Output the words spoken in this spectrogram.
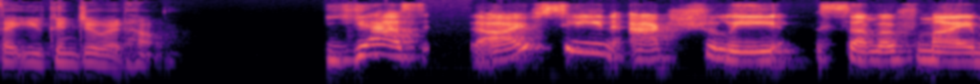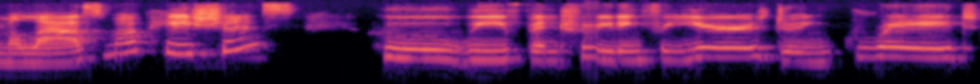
that you can do at home. Yes, I've seen actually some of my melasma patients who we've been treating for years, doing great.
